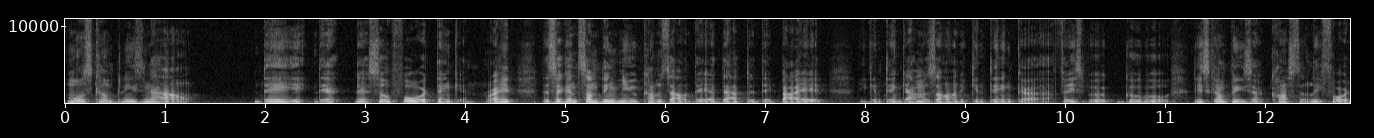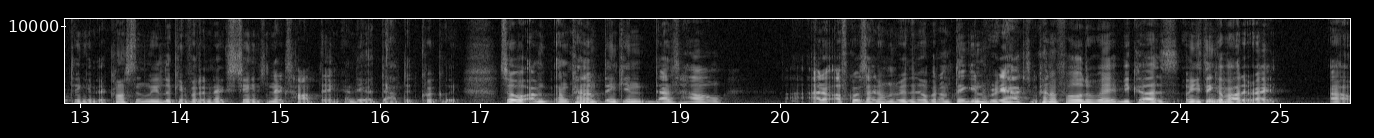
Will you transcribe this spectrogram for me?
most companies now they they're they're so forward thinking, right? The second something new comes out, they adapt it, they buy it, you can think Amazon, you can think uh, Facebook, Google. These companies are constantly forward thinking. They're constantly looking for the next change, next hot thing, and they adapt it quickly. So I'm I'm kind of thinking that's how. I don't, of course I don't really know, but I'm thinking React will kind of follow the way because when you think about it, right, uh,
